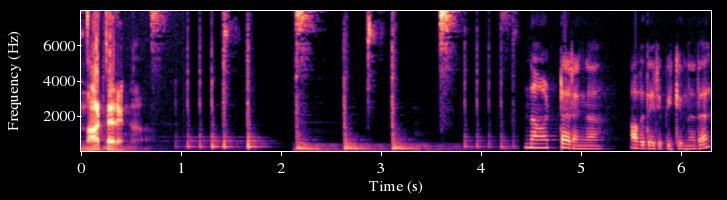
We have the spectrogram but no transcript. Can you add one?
നാട്ടരങ്ങ്. നാട്ടരങ്ങ് അവതരിപ്പിക്കുന്നത്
